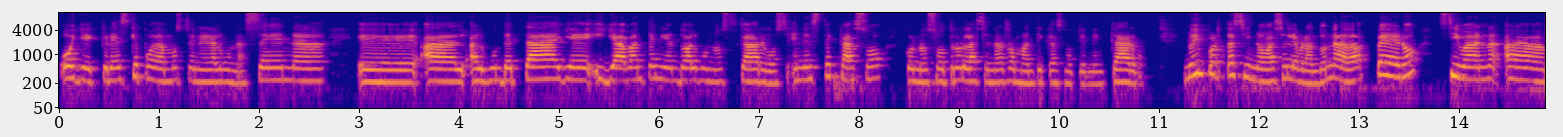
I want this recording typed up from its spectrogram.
oye, ¿crees que podamos tener alguna cena? Eh, algún detalle y ya van teniendo algunos cargos. En este caso, con nosotros las cenas románticas no tienen cargo. No importa si no va celebrando nada, pero si van a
